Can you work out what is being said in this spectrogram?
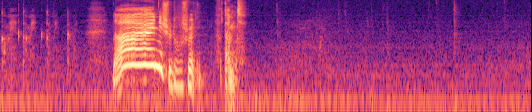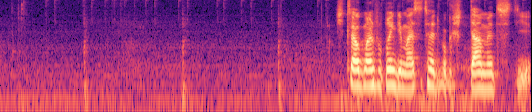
komm her, komm her, komm her, komm her. Nein, ich würde verschwinden. Verdammt. Glaube, man verbringt die meiste Zeit wirklich damit, die...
